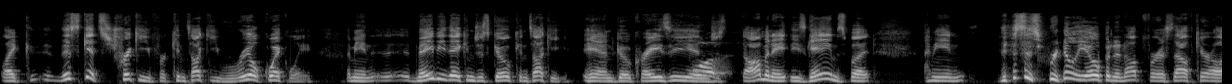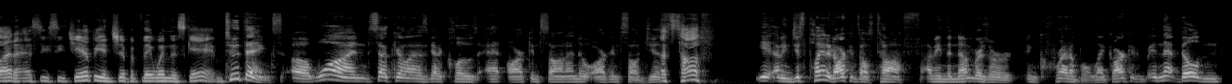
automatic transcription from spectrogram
Like this gets tricky for Kentucky real quickly. I mean, maybe they can just go Kentucky and go crazy and Well- just dominate these games, but I mean, this is really opening up for a South Carolina SEC championship if they win this game. Two things. Uh, one, South Carolina's got to close at Arkansas, and I know Arkansas just That's tough. Yeah, I mean, just playing at Arkansas is tough. I mean, the numbers are incredible. Like Arkansas in that building,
